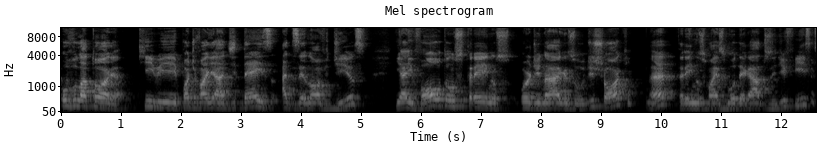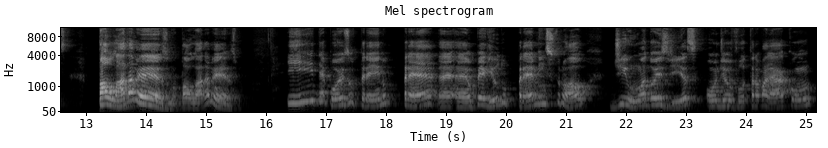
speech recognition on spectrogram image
ovulatória, que pode variar de 10 a 19 dias, e aí voltam os treinos ordinários ou de choque, né? Treinos mais moderados e difíceis. Paulada mesmo, paulada mesmo. E depois o treino pré, é, é, o período pré-menstrual de um a dois dias, onde eu vou trabalhar com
